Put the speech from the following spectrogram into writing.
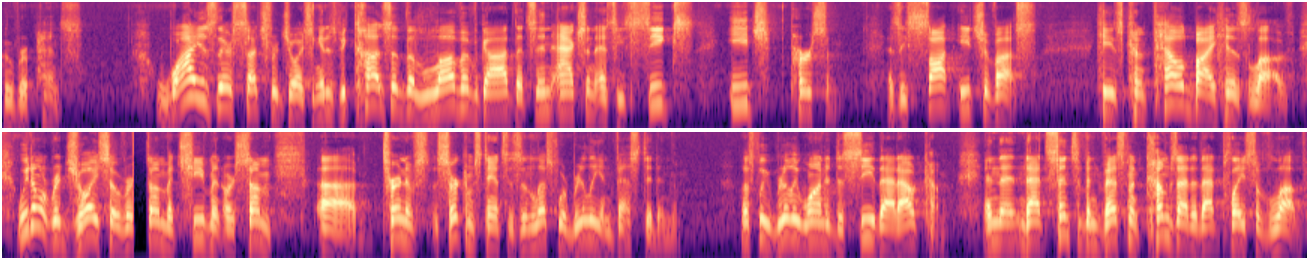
who repents. Why is there such rejoicing? It is because of the love of God that's in action as He seeks each person, as He sought each of us. He's compelled by His love. We don't rejoice over some achievement or some uh, turn of circumstances unless we're really invested in them unless we really wanted to see that outcome. And then that sense of investment comes out of that place of love.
